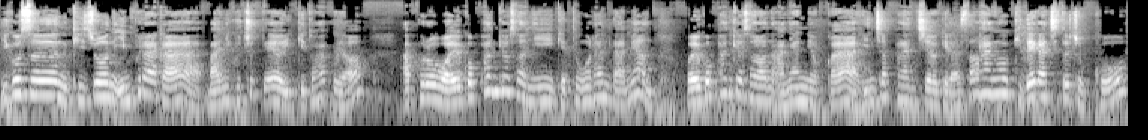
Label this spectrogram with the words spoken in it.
이곳은 기존 인프라가 많이 구축되어 있기도 하고요. 앞으로 월곡 판교선이 개통을 한다면 월곡 판교선 안양역과 인접한 지역이라서 향후 기대 가치도 좋고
